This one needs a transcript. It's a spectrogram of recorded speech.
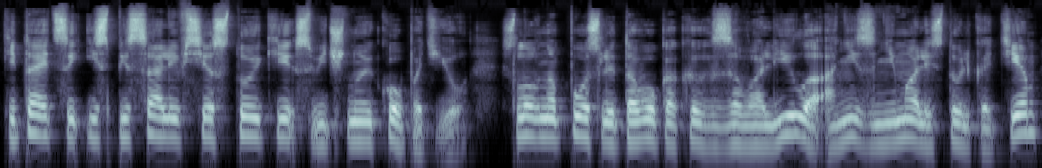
Китайцы исписали все стойки свечной копотью, словно после того, как их завалило, они занимались только тем,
